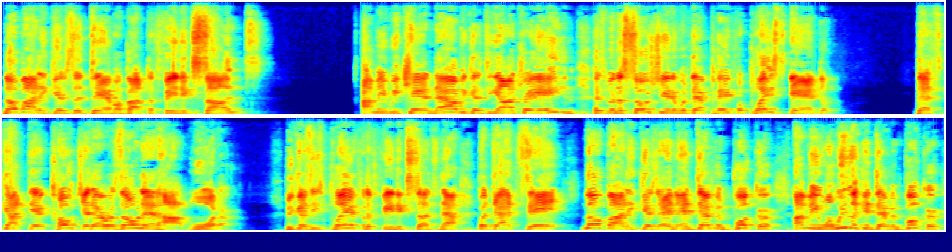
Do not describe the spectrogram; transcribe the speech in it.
Nobody gives a damn about the Phoenix Suns. I mean, we can now because DeAndre Ayton has been associated with that pay for play scandal that's got their coach at Arizona in hot water because he's playing for the Phoenix Suns now. But that's it. Nobody gives. And, and Devin Booker, I mean, when we look at Devin Booker,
